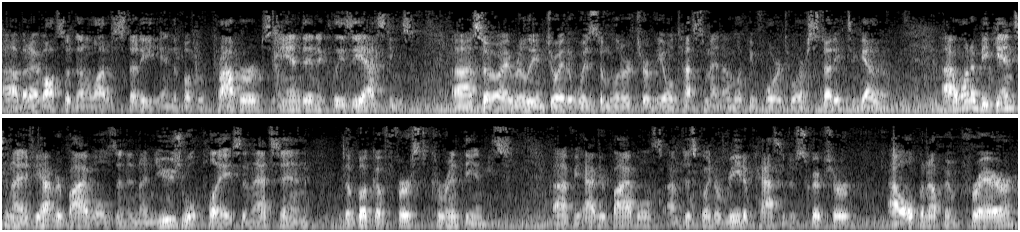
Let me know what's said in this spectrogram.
uh, but I've also done a lot of study in the book of Proverbs and in Ecclesiastes. Uh, so I really enjoy the wisdom literature of the Old Testament, and I'm looking forward to our study together. I want to begin tonight, if you have your Bibles, in an unusual place, and that's in the book of First Corinthians. Uh, if you have your Bibles, I'm just going to read a passage of Scripture. I'll open up in prayer,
